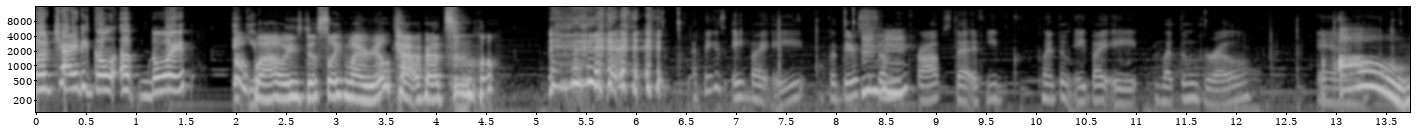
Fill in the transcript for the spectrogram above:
I'm trying to go up north. Wow, he's just like my real cat pretzel. I think it's eight by eight, but there's some Mhm. crops that if you plant them eight by eight, let them grow, and oh,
